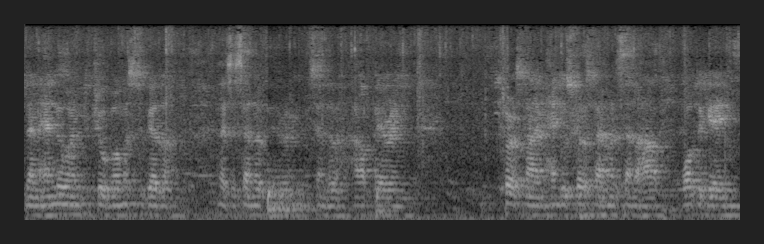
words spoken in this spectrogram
then Hendo and Joe Gomez together as a center pairing, center half pairing. First time, Hendo's first time at center half. What a game!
